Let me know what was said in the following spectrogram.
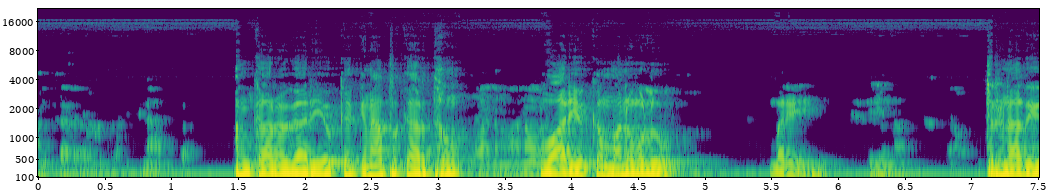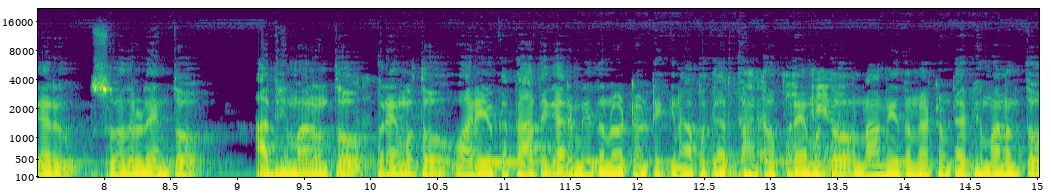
అంకారావు గారి జ్ఞాపకం అంకారావు గారి యొక్క జ్ఞాపకార్థం వారి యొక్క మనుములు మరి త్రినాథ్ గారు సోదరుడు ఎంతో అభిమానంతో ప్రేమతో వారి యొక్క తాతగారి మీద ఉన్నటువంటి జ్ఞాపకార్థంతో ప్రేమతో నా మీద ఉన్నటువంటి అభిమానంతో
